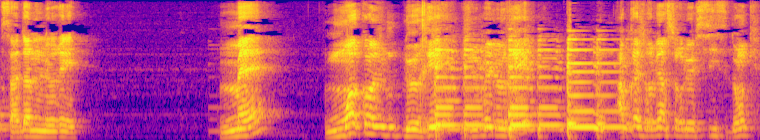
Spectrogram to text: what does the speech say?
ça donne le Ré. Mais, moi, quand je, le Ré, je mets le Ré, après, je reviens sur le 6. Donc,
